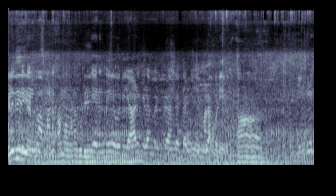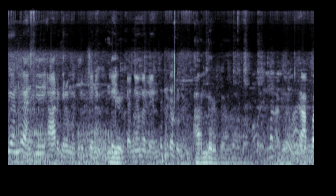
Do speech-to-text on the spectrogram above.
எழுதிரி அட்ரஸ். மணக்குடி. ஆமாம் மணக்குடி இருந்து ஒரு ஏழு ஆ. எங்களுக்கு வந்து அஞ்சு ஆறு கிலோமீட்டர் எனக்கு. இந்த கன்னியாகுமரியில இருந்து இந்த ரூட் அந்த ரோட்டா அப்போ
